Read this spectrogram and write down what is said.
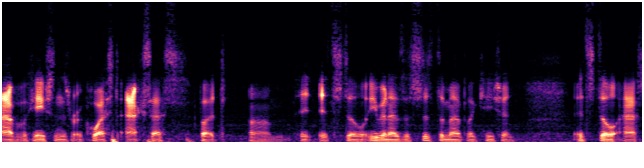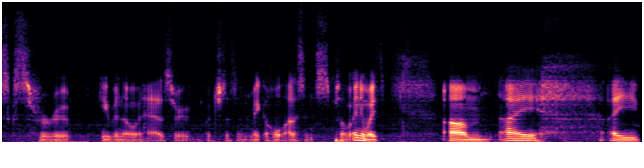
applications request access, but um, it, it still, even as a system application, it still asks for root even though it has root, which doesn't make a whole lot of sense. So, anyways, um, I I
